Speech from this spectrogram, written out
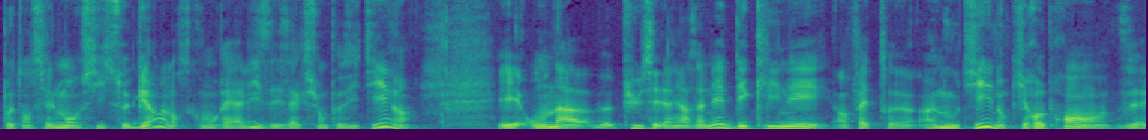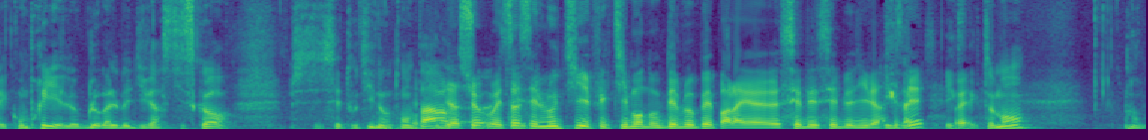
potentiellement aussi ce gain, lorsqu'on réalise des actions positives. Et on a pu ces dernières années décliner en fait un outil, donc qui reprend, vous avez compris, le Global Biodiversity Score, cet outil dont on parle. Bien sûr, oui, ça c'est l'outil effectivement donc développé par la CDC Biodiversité. exactement. Donc,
